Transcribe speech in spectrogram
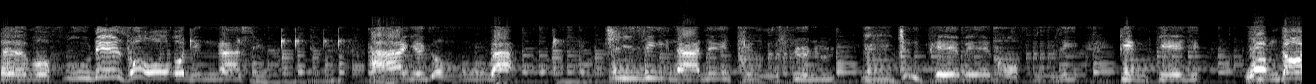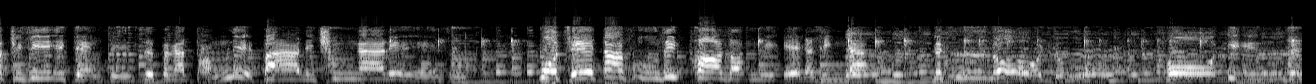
而我府内坐定啊心，还有有啊。既然那女金孙女已经配为我夫人，应该是王道姐姐干对子，把俺当来把你亲啊来走。我才大夫人好上为个人呀，不知我如何好应承。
